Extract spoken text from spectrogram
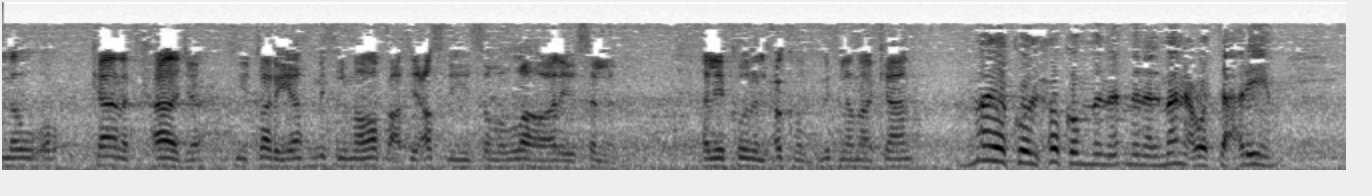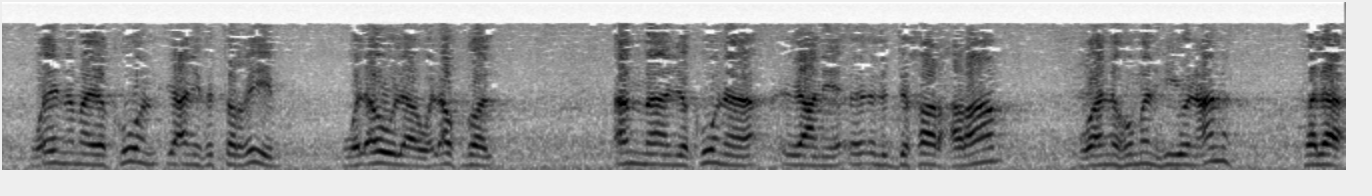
لو كانت حاجة في قرية مثل ما وقع في عصره صلى الله عليه وسلم هل يكون الحكم مثل ما كان؟ ما يكون الحكم من, من المنع والتحريم وإنما يكون يعني في الترغيب والأولى والأفضل. أما أن يكون يعني الادخار حرام وأنه منهي عنه فلا.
